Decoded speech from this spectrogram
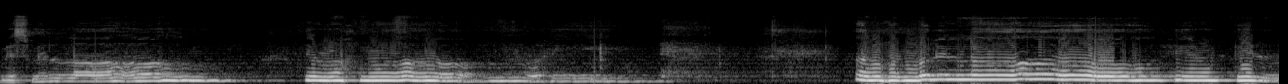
بسم الله الرحمن الرحيم الحمد لله رب العالمين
